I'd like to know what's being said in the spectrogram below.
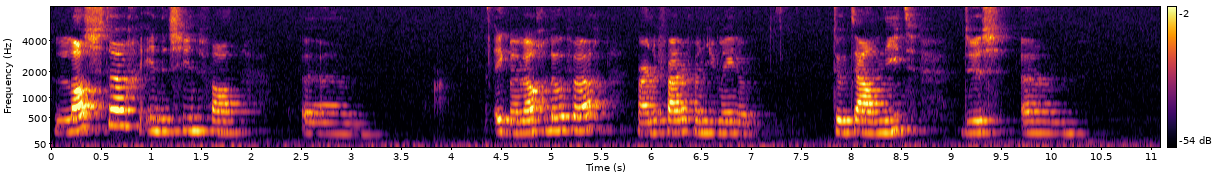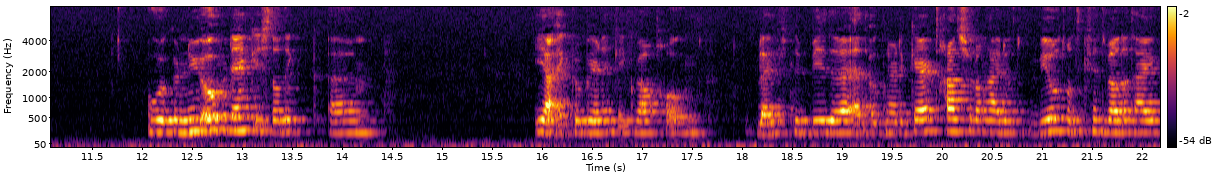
lastig in de zin van. ehm, ik ben wel gelovig, maar de vader van Jumeno totaal niet. Dus ehm, hoe ik er nu over denk is dat ik. ehm, ja, ik probeer denk ik wel gewoon blijven te bidden en ook naar de kerk te gaan zolang hij dat wil. Want ik vind wel dat hij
